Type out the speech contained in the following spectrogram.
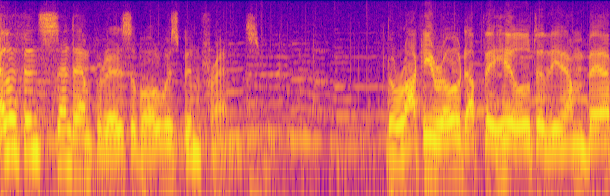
Elephants and emperors have always been friends. The rocky road up the hill to the Amber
